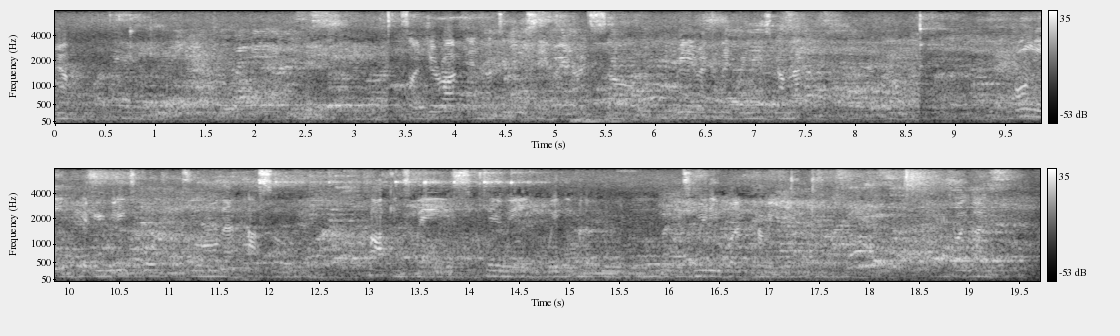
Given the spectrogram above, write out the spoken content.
Yeah. So Gerard and Anthony say very nice. So really recommend for you if you need to go through all that hassle, parking space, queuing, waiting for the food, it's really worth coming here. Bye guys.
